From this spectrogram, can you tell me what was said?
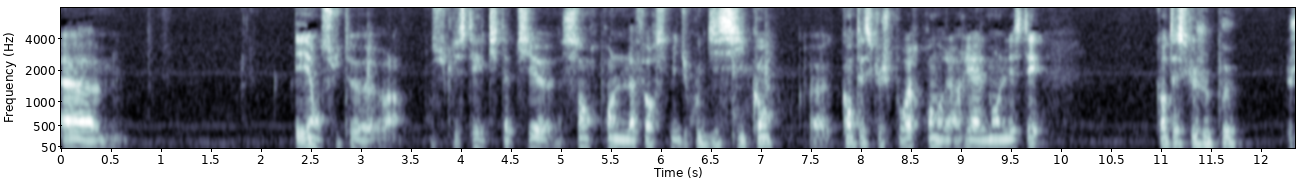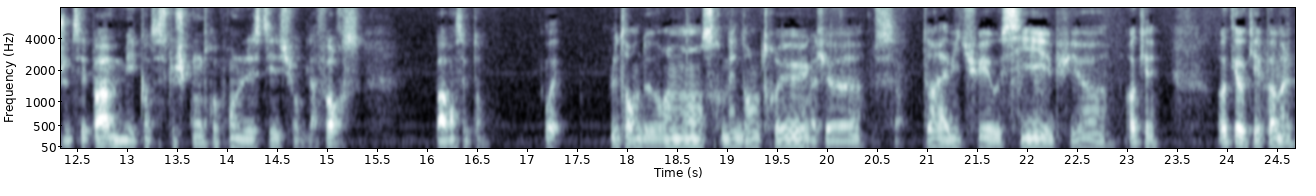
Euh, et ensuite voilà. Ensuite lester petit à petit sans reprendre la force mais du coup d'ici quand quand est-ce que je pourrais reprendre ré- réellement le lesté quand est-ce que je peux? Je ne sais pas mais quand est-ce que je compte reprendre le lesté sur de la force? Pas avant septembre Le temps de vraiment se remettre dans le truc. Euh, te réhabituer aussi. Et puis, euh, ok. Ok, ok, pas mal.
